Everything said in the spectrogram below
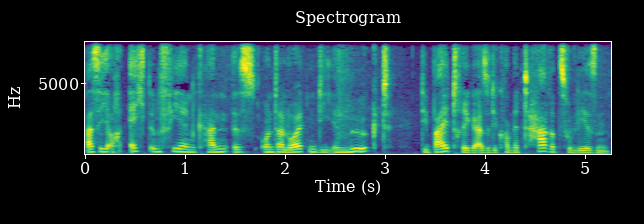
Was ich auch echt empfehlen kann, ist unter Leuten, die ihr mögt, die Beiträge, also die Kommentare zu lesen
